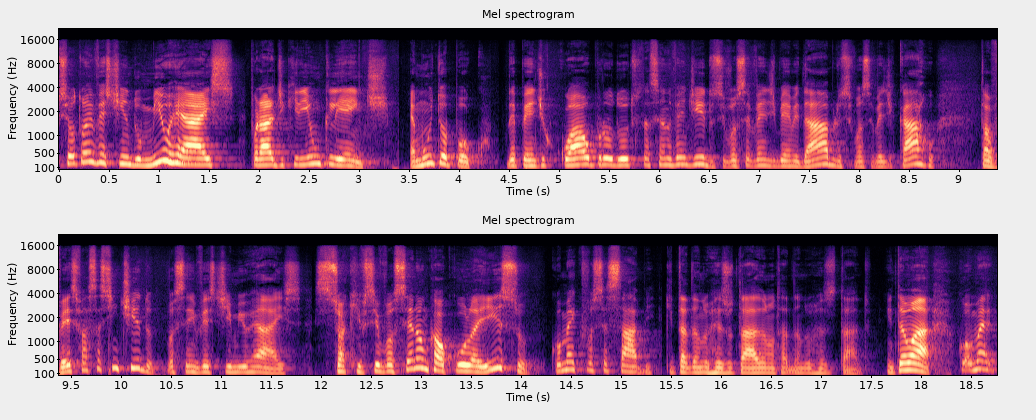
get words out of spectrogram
se eu estou investindo mil reais para adquirir um cliente, é muito ou pouco? Depende de qual produto está sendo vendido. Se você vende BMW, se você vende carro, talvez faça sentido você investir mil reais. Só que se você não calcula isso, como é que você sabe que está dando resultado ou não está dando resultado? Então, ah, é,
